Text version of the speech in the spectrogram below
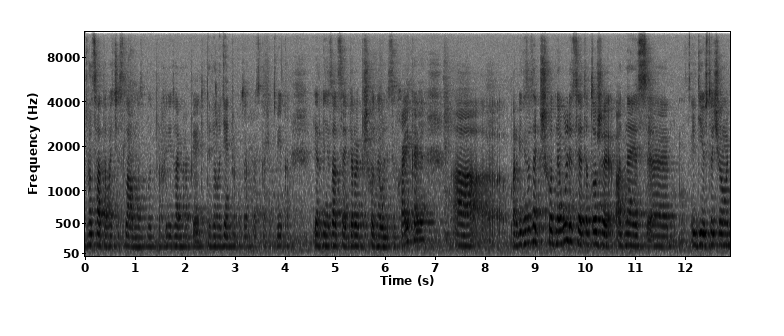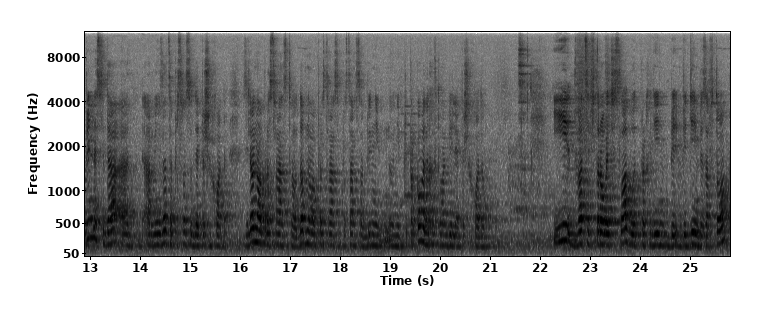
20 числа, у нас будет проходить два мероприятия. Это велодень, про который расскажет Вика, и организация первой пешеходной улицы в Харькове. А, Организация пешеходной улицы – это тоже одна из э, идей устойчивой мобильности, да, э, организация пространства для пешехода. Зеленого пространства, удобного пространства, пространства ну, не припаркованных автомобилей, а пешеходов. И 22 числа будет проходить День без авто.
